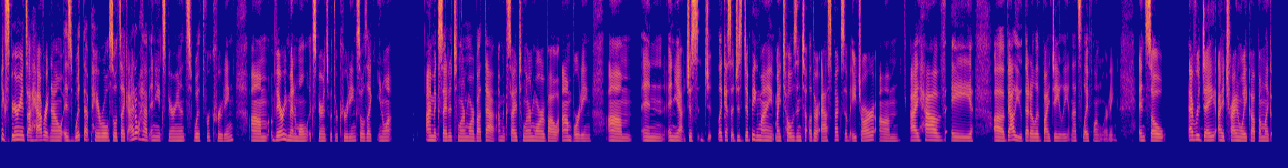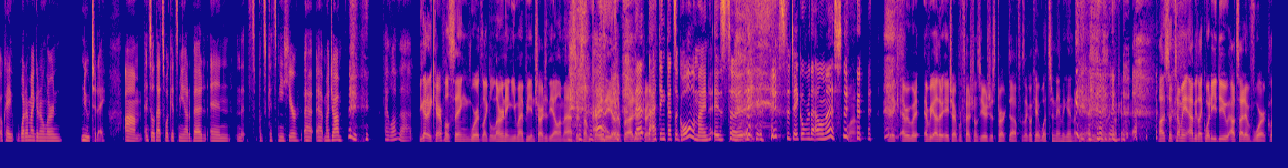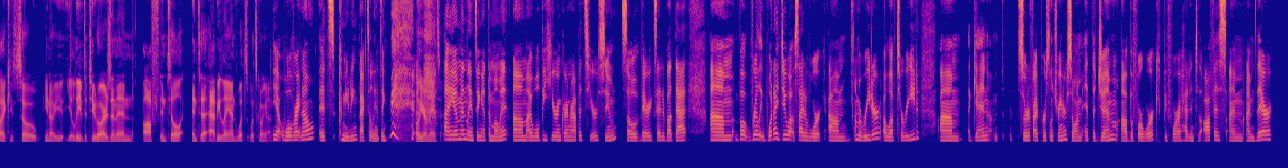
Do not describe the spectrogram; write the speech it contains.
experience I have right now is with that payroll. So it's like I don't have any experience with recruiting, um, very minimal experience with recruiting. So I was like, you know what? I'm excited to learn more about that. I'm excited to learn more about onboarding, um, and and yeah, just j- like I said, just dipping my my toes into other aspects of HR. Um, I have a uh, value that I live by daily, and that's lifelong learning. And so every day I try and wake up. I'm like, okay, what am I going to learn new today. Um, and so that's what gets me out of bed and that's what gets me here at, at my job. I love that. You got to be careful saying words like learning. You might be in charge of the LMS or some crazy other project. that, right? I think that's a goal of mine is to is to take over the LMS. Wow. I think everybody, every other HR professionals here is just perked up. I was like, okay, what's her name again? Okay, Abby's name. okay. okay. Uh, so tell me, Abby, like, what do you do outside of work? Like, so you know, you, you leave the two doors and then off until into Abbey Land. What's what's going on? Yeah, well, right now it's commuting back to Lansing. Oh, you're in Lansing. I am in Lansing at the moment. Um, I will be here in Grand Rapids here soon, so very excited about that. Um, but really, what I do outside of work, um, I'm a reader. I love to read. Um, again, I'm certified personal trainer, so I'm at the gym uh, before work, before I head into the office. I'm I'm there.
